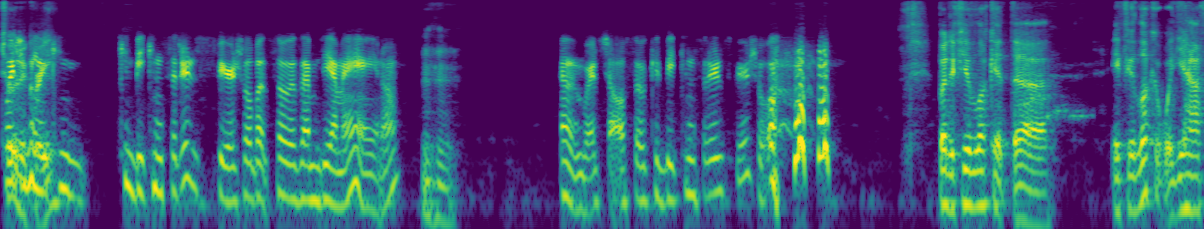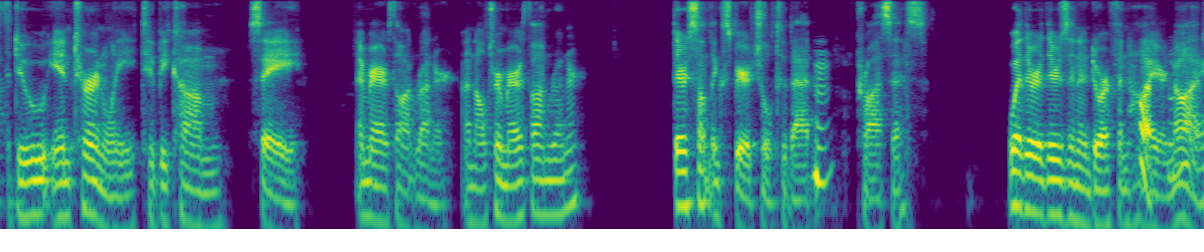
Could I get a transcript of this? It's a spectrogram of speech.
To Which a degree. Can, can be considered spiritual, but so is MDMA, you know? Mm-hmm. And which also could be considered spiritual. but if you look at the if you look at what you have to do internally to become, say, a marathon runner, an ultra marathon runner, there's something spiritual to that mm-hmm. process. Whether there's an endorphin high oh, or not,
